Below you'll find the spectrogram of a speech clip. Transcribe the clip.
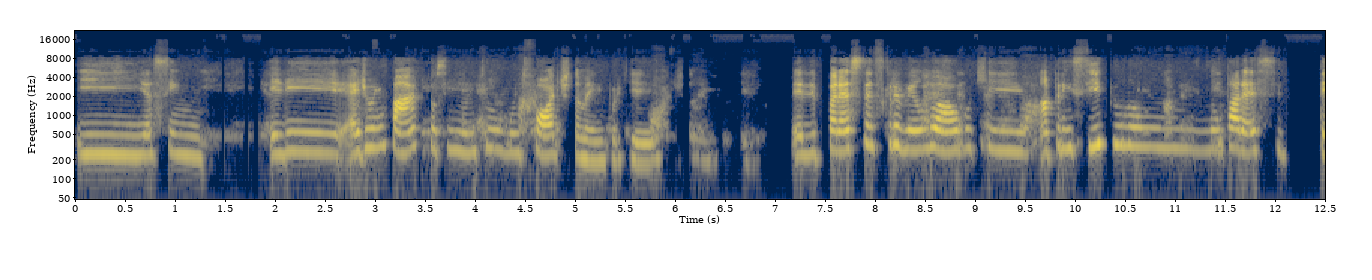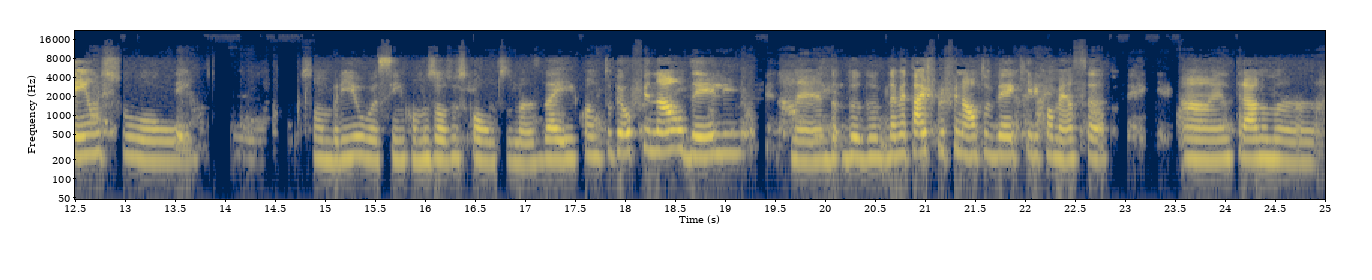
E, assim, ele é de um impacto, assim, muito, muito forte também, porque ele parece estar escrevendo algo que, a princípio, não, não parece tenso ou sombrio, assim, como os outros contos, mas daí, quando tu vê o final dele, né, do, do, da metade pro final, tu vê que ele começa a entrar numa,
